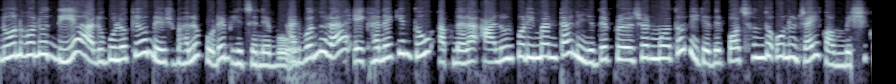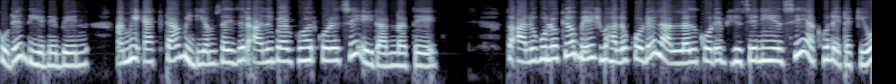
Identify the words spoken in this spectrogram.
নুন, হলুদ দিয়ে আলুগুলোকেও বেশ ভালো করে ভেজে নেব। আর বন্ধুরা, এখানে কিন্তু আপনারা আলুর পরিমাণটা নিজেদের প্রয়োজন মতো, নিজেদের পছন্দ অনুযায়ী কম বেশি করে দিয়ে নেবেন। আমি একটা মিডিয়াম সাইজের আলু ব্যবহার করেছি এই রান্নাতে। তো আলুগুলোকেও বেশ ভালো করে লাল লাল করে ভেজে নিয়েছি। এখন এটাকেও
